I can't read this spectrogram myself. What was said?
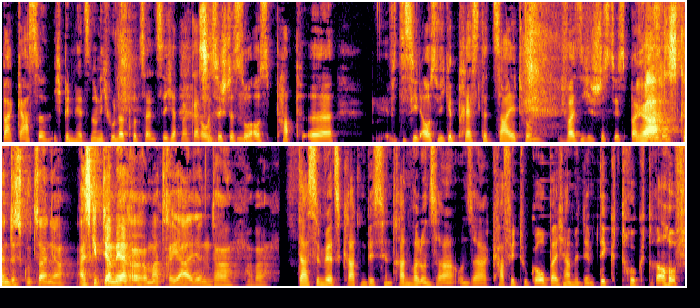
Bagasse. Ich bin mir jetzt nur nicht 100% sicher. Bagasse. Bei uns ist das so aus Papp, äh, das sieht aus wie gepresste Zeitung. Ich weiß nicht, ist das dieses Bagasse? Ja, das könnte es gut sein, ja. Es gibt ja mehrere Materialien da, aber da sind wir jetzt gerade ein bisschen dran, weil unser, unser Kaffee-to-go-Becher mit dem Dickdruck drauf,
